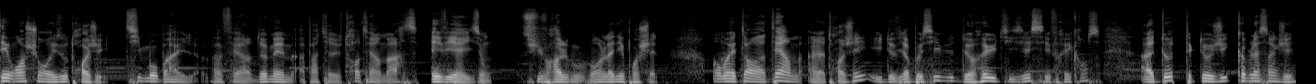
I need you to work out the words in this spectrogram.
débranche son réseau 3G. T-Mobile va faire de même à partir du 31 mars et Verizon suivra le mouvement l'année prochaine. En mettant un terme à la 3G, il devient possible de réutiliser ces fréquences à d'autres technologies comme la 5G.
